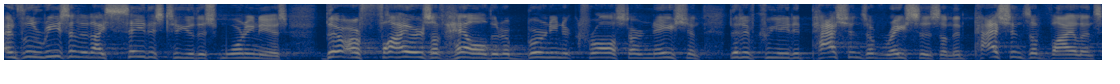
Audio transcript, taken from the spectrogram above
And the reason that I say this to you this morning is there are fires of hell that are burning across our nation that have created passions of racism and passions of violence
